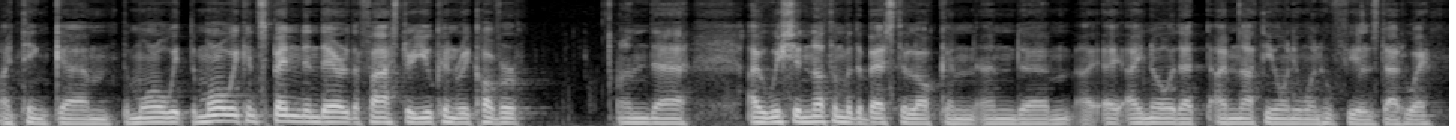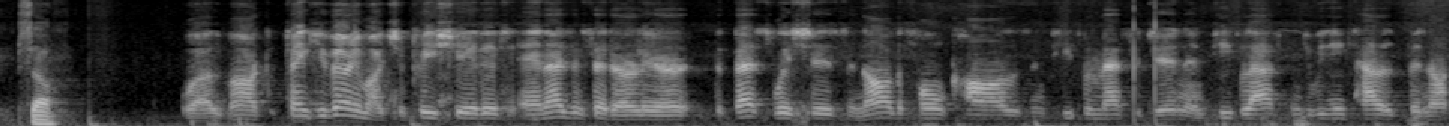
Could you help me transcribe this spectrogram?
I think um, the more we the more we can spend in there, the faster you can recover. And uh, I wish you nothing but the best of luck. And and um, I, I know that I'm not the only one who feels that way. So. Well, Mark, thank you very much. Appreciate it. And as I said earlier, the best wishes and all the phone calls and people messaging and people asking, do we need help? And all,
